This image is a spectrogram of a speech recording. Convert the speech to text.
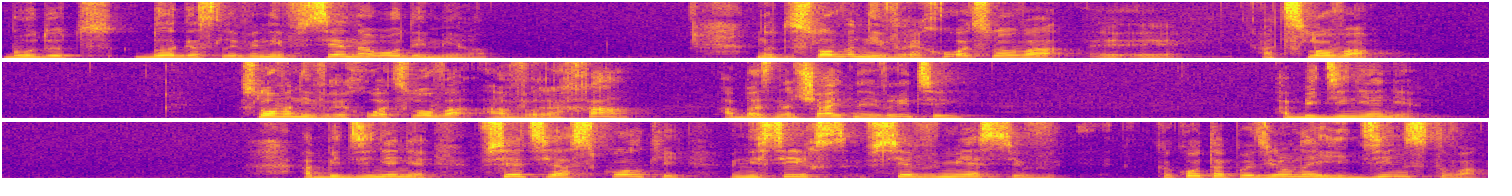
будут благословены все народы мира. Но слово «невреху» от слова, э, э, от слова Слово «невреху» от слова «авраха» обозначает на иврите объединение. Объединение. Все эти осколки, внести их все вместе в какое-то определенное единство,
